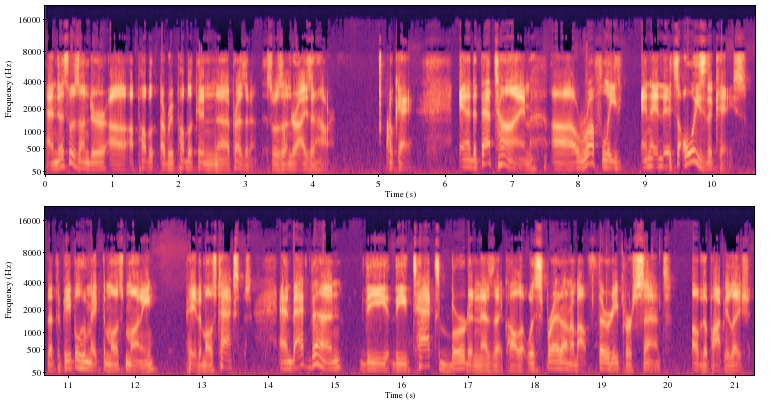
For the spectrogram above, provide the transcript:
and this was under uh, a a Republican uh, president. This was under Eisenhower. Okay. And at that time, uh, roughly, and it, it's always the case that the people who make the most money pay the most taxes. And back then, the the tax burden, as they call it, was spread on about thirty percent of the population.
